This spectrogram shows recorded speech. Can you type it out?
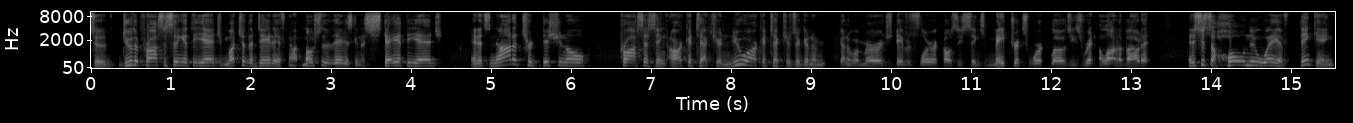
to do the processing at the edge. Much of the data, if not most of the data is going to stay at the edge. And it's not a traditional processing architecture. New architectures are going to, going to emerge. David Floyer calls these things matrix workloads. He's written a lot about it. And it's just a whole new way of thinking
